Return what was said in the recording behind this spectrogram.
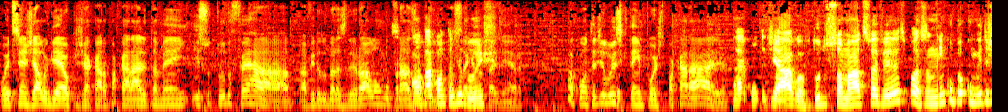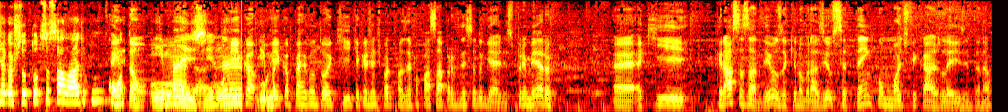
800 de aluguel, que já é caro pra caralho também. Isso tudo ferra a, a vida do brasileiro a longo prazo. Não conta de luz. A conta de luz que tem imposto pra caralho. É, conta de água, tudo somado, você vai ver, pô, você nem comprou comida e já gastou todo o seu salário com conta. Então, o, Imagina- o, Rica, o Rica perguntou aqui o que, que a gente pode fazer pra passar a Previdência do Guedes. Primeiro, é, é que, graças a Deus, aqui no Brasil, você tem como modificar as leis, entendeu?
